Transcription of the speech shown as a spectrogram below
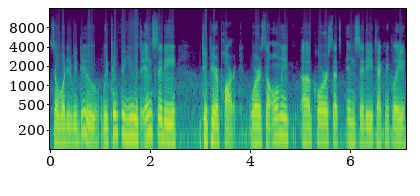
So what did we do? We took the youth in city to Pier Park, where it's the only uh, course that's in city technically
